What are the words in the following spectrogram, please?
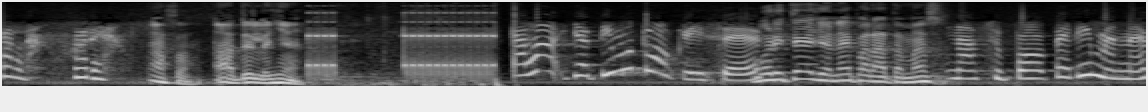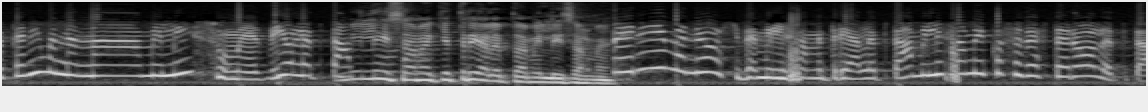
Καλά, ωραία. Αυτά. Α, τέλεια, γεια. Καλά, γιατί μου το έκλεισε. Μωρή τέλειο, ναι, παράτα μας. Να σου πω, περίμενε, περίμενε να μιλήσουμε. Δύο λεπτά. Μιλήσαμε και τρία λεπτά μιλήσαμε. Περίμενε, όχι, δεν μιλήσαμε τρία λεπτά, μιλήσαμε 20 δευτερόλεπτα.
